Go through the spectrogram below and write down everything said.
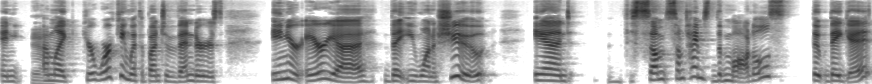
And Yeah. I'm like, you're working with a bunch of vendors in your area that you want to shoot, and some sometimes the models that they get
